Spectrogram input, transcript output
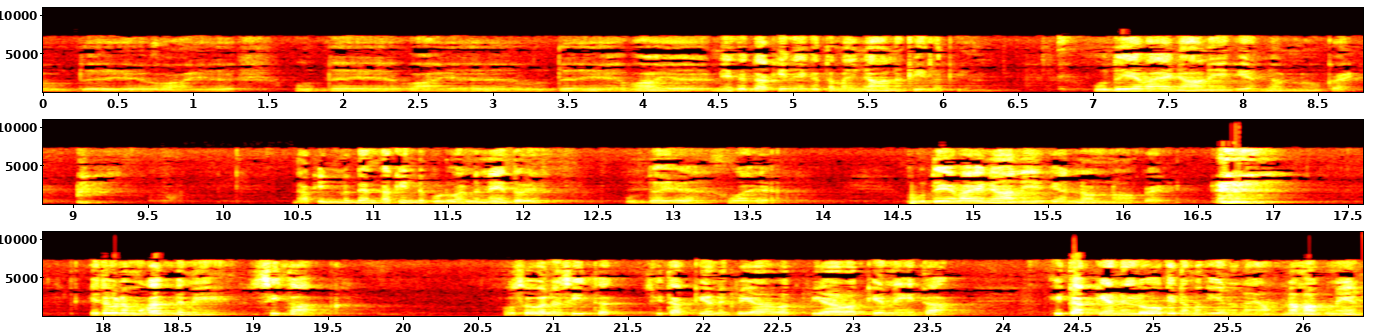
උදය වය උදය වය උදය වය මේක දකින එක තමයි ඥාන කියලා කියන්නේ. උදය වය ඥානය කියන්නේ ඔන්න ඕකයි. දකින්න දැන් දකින්න පුළුවන් නේද ඔය? උදය වය. උදය වය ඥානය කියන්නේ ඔන්න ඕකයි. එතකොට මොකද්ද මේ සිතක්? ඔසවන සිත. සිතක් කියන්නේ ක්‍රියාවක්, ක්‍රියාවක් කියන්නේ හිතක්. හිතක් කියන්නේ ලෝකෙටම කියන නමක් නේද?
